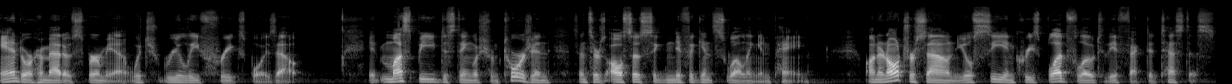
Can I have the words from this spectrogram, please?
and or hematospermia, which really freaks boys out. It must be distinguished from torsion since there's also significant swelling and pain. On an ultrasound, you'll see increased blood flow to the affected testis.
